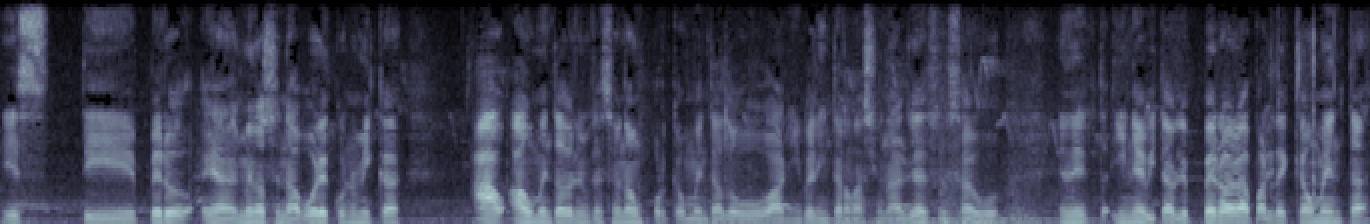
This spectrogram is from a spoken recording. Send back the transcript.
Este, pero eh, al menos en labor económica ha, ha aumentado la inflación aún porque ha aumentado a nivel internacional, eso es algo ine- inevitable, pero a la par de que aumenta,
